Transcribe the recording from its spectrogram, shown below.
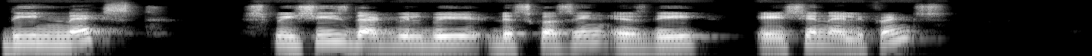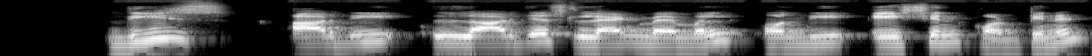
The next species that we'll be discussing is the Asian elephants. These are the largest land mammal on the Asian continent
